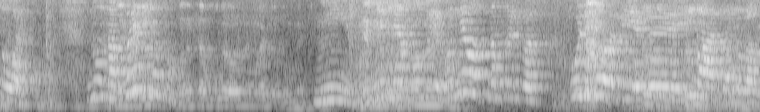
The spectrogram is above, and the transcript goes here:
сотні. Ну, написано. Вони там були, але немає документів. Ні, вони не були. Вони, от, наприклад, у Львові е, база була.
